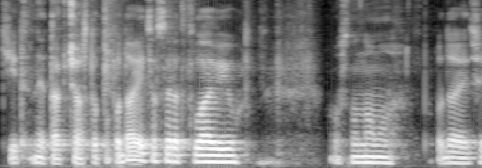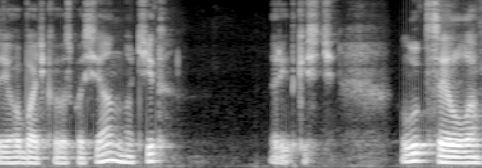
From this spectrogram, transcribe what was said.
Тіт не так часто попадається серед флавів. В основному попадається його батько Веспасіан, але Тіт рідкість. Луцилла.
